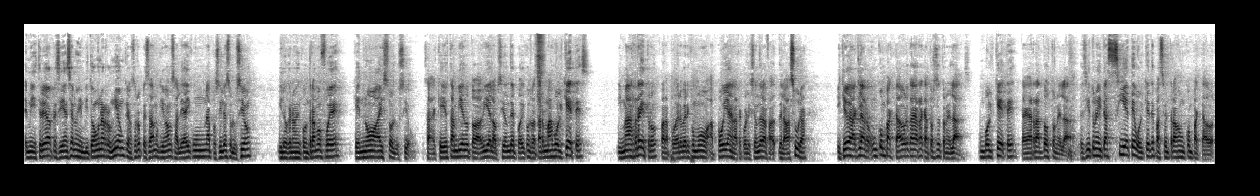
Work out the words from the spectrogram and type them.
el Ministerio de la Presidencia nos invitó a una reunión que nosotros pensábamos que íbamos a salir ahí con una posible solución y lo que nos encontramos fue que no hay solución. O sea, que ellos están viendo todavía la opción de poder contratar más volquetes y más retro para poder ver cómo apoyan la recolección de la, de la basura. Y quiero dejar claro, un compactador te agarra 14 toneladas, un volquete te agarra 2 toneladas. Es decir, tú necesitas 7 volquetes para hacer el trabajo de un compactador.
